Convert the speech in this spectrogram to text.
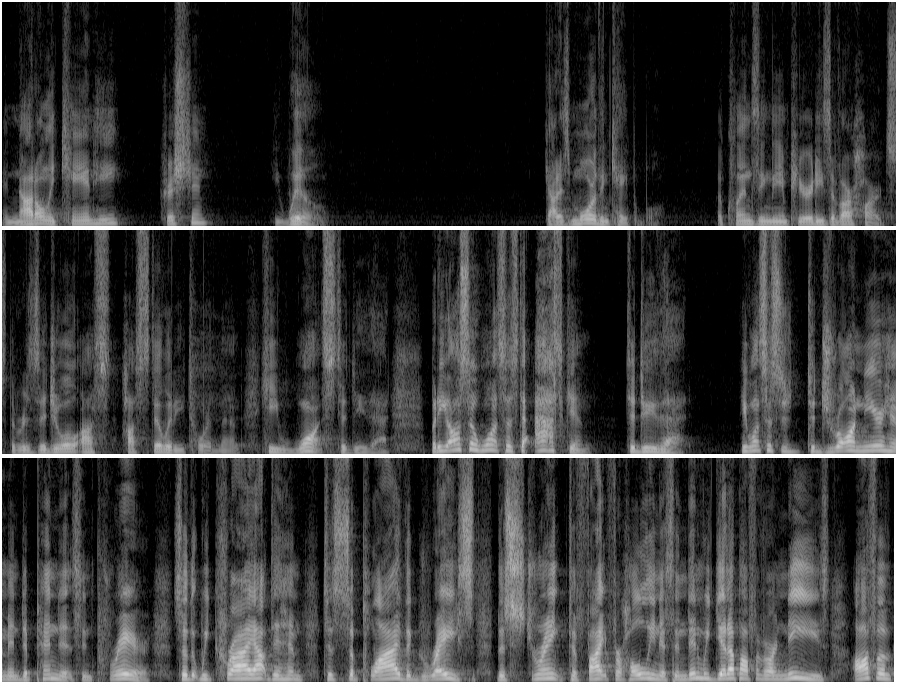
And not only can he, Christian, he will. God is more than capable of cleansing the impurities of our hearts, the residual hostility toward them. He wants to do that. But He also wants us to ask Him to do that. He wants us to, to draw near Him in dependence, in prayer, so that we cry out to Him to supply the grace, the strength to fight for holiness. And then we get up off of our knees, off of,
